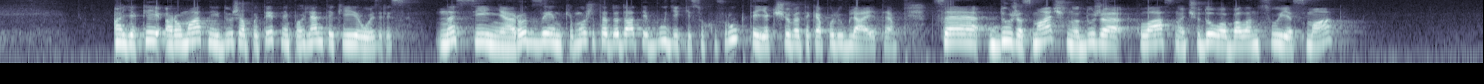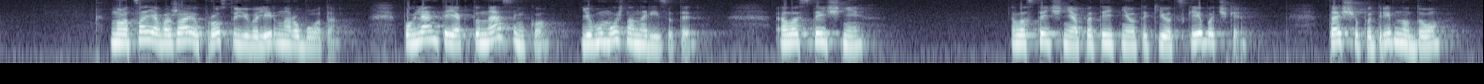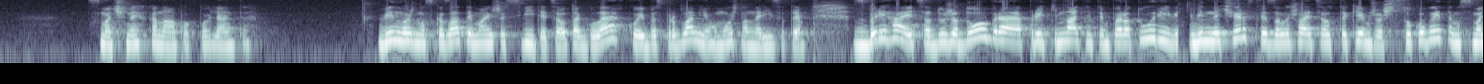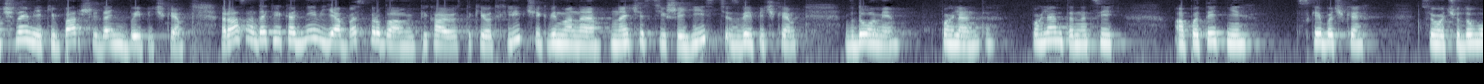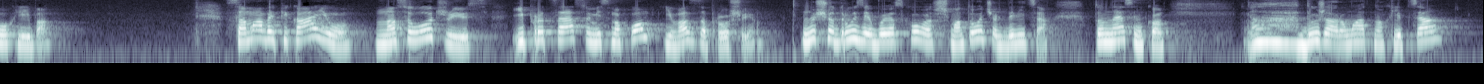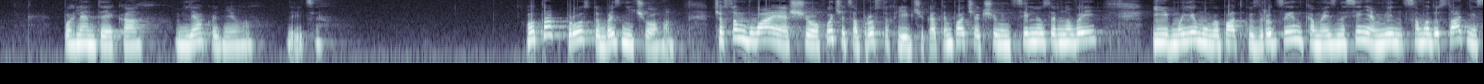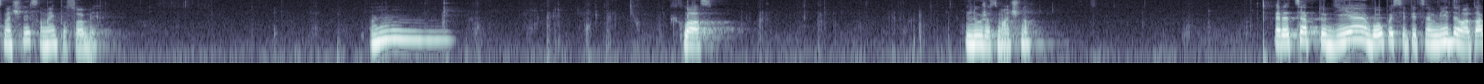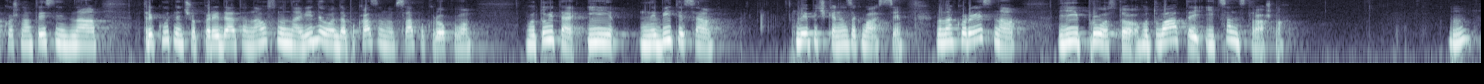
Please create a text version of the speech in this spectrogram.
А який ароматний, дуже апетитний, погляньте, який розріз. Насіння, родзинки, можете додати будь-які сухофрукти, якщо ви таке полюбляєте. Це дуже смачно, дуже класно, чудово балансує смак. Ну, а це я вважаю просто ювелірна робота. Погляньте, як тонесенько його можна нарізати. Еластичні, еластичні, апетитні отакі от скибочки. Те, що потрібно до смачних канапок, погляньте. Він, можна сказати, майже світиться. Отак легко і без проблем його можна нарізати. Зберігається дуже добре при кімнатній температурі. Він не черствий, залишається от таким же ж соковитим, смачним, як і в перший день випічки. Раз на декілька днів я без проблем випікаю такий от хлібчик. Він в мене найчастіший гість з випічки в домі. Погляньте. Погляньте на ці апетитні скибочки цього чудового хліба. Сама випікаю, насолоджуюсь і процесом, і смаком, і вас запрошую. Ну що, друзі, обов'язково шматочок, дивіться, тонесенько, дуже ароматного хлібця. Погляньте, яка м'яко від нього. Дивіться. Отак просто без нічого. Часом буває, що хочеться просто хлібчика, тим паче, якщо він цільнозерновий, і в моєму випадку з родзинками і з насінням він самодостатній смачний самий по собі. Клас. Дуже смачно. Рецепт тут є в описі під цим відео, а також натисніть на трикутничок, перейдете на основне відео, де показано все покроково. Готуйте і не бійтеся випічки на заквасці. Вона корисна, її просто готувати, і це не страшно. М?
